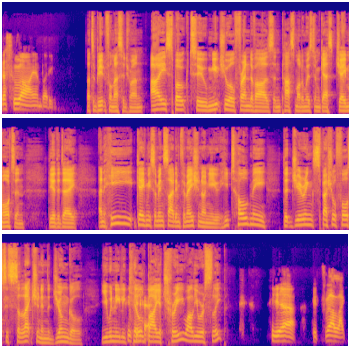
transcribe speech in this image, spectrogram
that's who I am, buddy. That's a beautiful message, man. I spoke to mutual friend of ours and past Modern Wisdom guest Jay Morton the other day, and he gave me some inside information on you. He told me that during Special Forces selection in the jungle, you were nearly killed yeah. by a tree while you were asleep. Yeah, it felt like.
